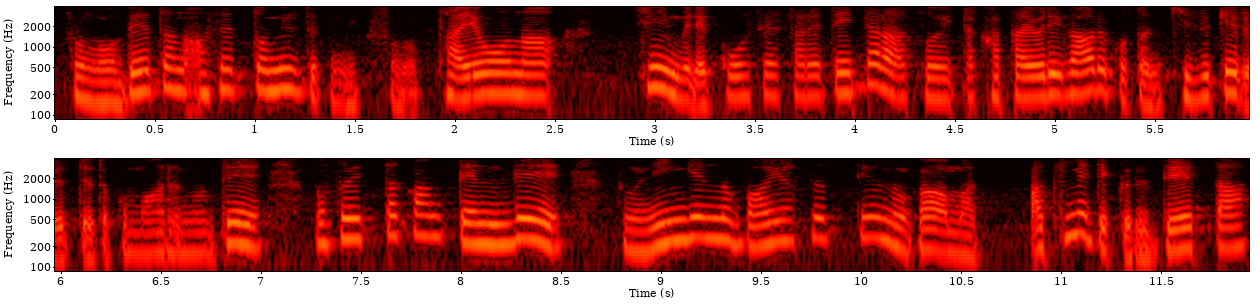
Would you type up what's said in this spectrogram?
そのデータのアセットを見るときにその多様なチームで構成されていたらそういった偏りがあることに気づけるっていうところもあるので、まあ、そういった観点でその人間のバイアスっていうのが、まあ、集めてくるデータ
